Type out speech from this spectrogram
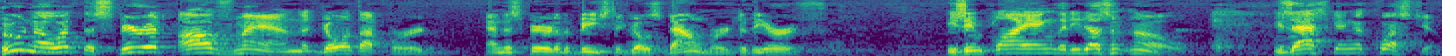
Who knoweth the spirit of man that goeth upward, and the spirit of the beast that goes downward to the earth? He's implying that he doesn't know. He's asking a question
